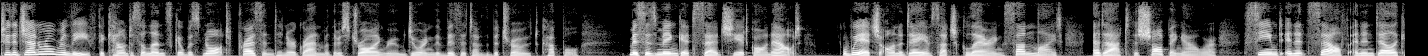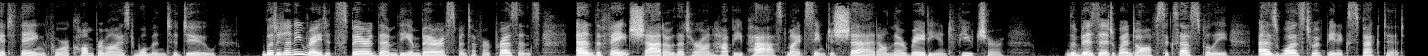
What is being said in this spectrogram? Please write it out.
To the general relief the Countess Olenska was not present in her grandmother's drawing room during the visit of the betrothed couple. Mrs. Mingott said she had gone out, which, on a day of such glaring sunlight, and at the shopping hour, seemed in itself an indelicate thing for a compromised woman to do but at any rate it spared them the embarrassment of her presence and the faint shadow that her unhappy past might seem to shed on their radiant future. The visit went off successfully, as was to have been expected.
